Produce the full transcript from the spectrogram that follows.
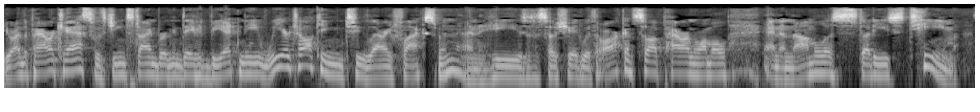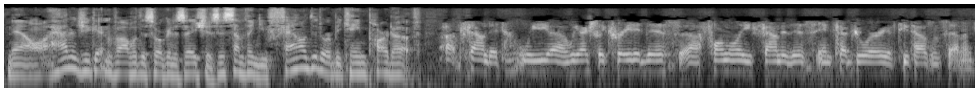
You're on the Paracast with Gene Steinberg and David Biedney. We are talking to Larry Flaxman, and he's associated with Arkansas Paranormal and Anomalous Studies team. Now, how did you get involved with this organization? Is this something you founded or became part of? Uh, founded. We uh, we actually created this, uh, formally founded this in February of 2007.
